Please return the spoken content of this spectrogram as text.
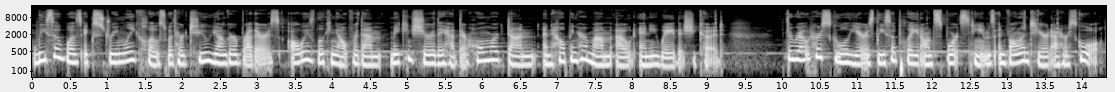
Lisa was extremely close with her two younger brothers, always looking out for them, making sure they had their homework done, and helping her mom out any way that she could. Throughout her school years, Lisa played on sports teams and volunteered at her school.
